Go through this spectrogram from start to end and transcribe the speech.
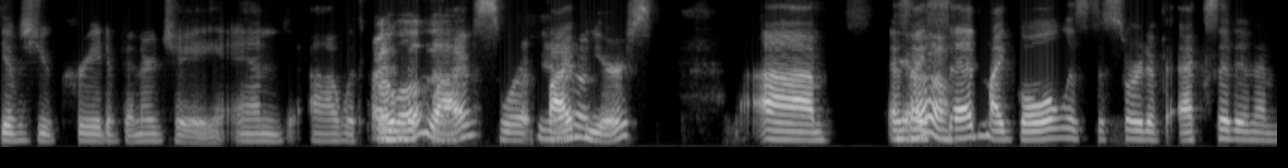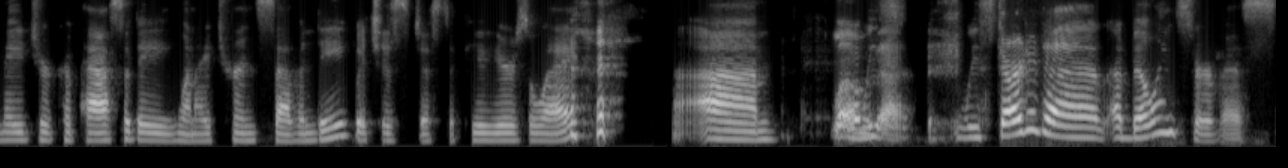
gives you creative energy. And uh, with Grow Lives, we're at yeah. five years. Um, as yeah. I said, my goal is to sort of exit in a major capacity when I turn 70, which is just a few years away. um, Love we, that. We started a, a billing service,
